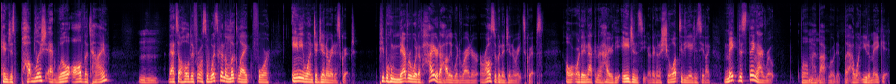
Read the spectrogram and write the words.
can just publish at will all the time. That's a whole different one. So, what's going to look like for anyone to generate a script? People who never would have hired a Hollywood writer are also going to generate scripts, or, or they're not going to hire the agency, or they're going to show up to the agency like, make this thing I wrote. Well, my bot wrote it, but I want you to make it.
